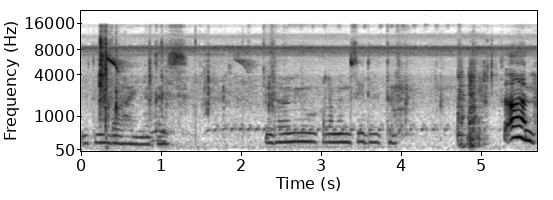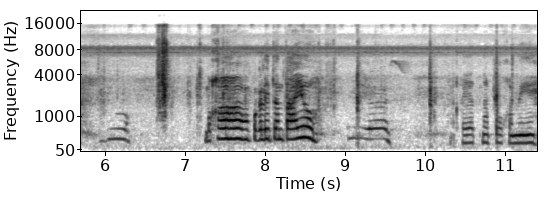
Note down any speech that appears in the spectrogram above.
Ito yung bahay niya guys. Ang daming mga kalamansi dito. Saan? Baka mapagalitan tayo. Kayat na po kami.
